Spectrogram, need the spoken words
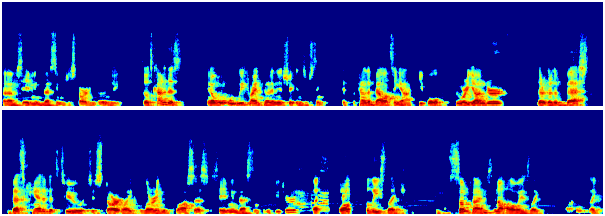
um, saving investing, which is starting early. So it's kind of this, you know, what we find kind of inter- interesting. It's kind of the balancing act. People who are younger, they're, they're the best best candidates to to start like learning the process, saving, investing for the future. But they're also the least like sometimes, not always, like like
